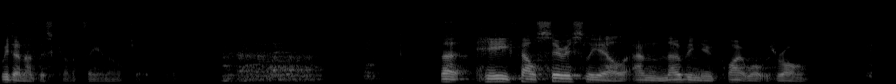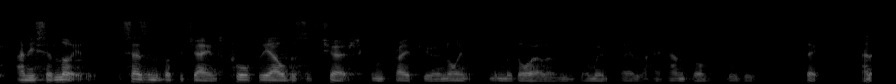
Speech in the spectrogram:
We don't have this kind of thing in our church. but he fell seriously ill, and nobody knew quite what was wrong. And he said, Look, It says in the book of James, call for the elders of the church to come and pray for you, anoint them with oil, and when they lay hands on, will be sick. And,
